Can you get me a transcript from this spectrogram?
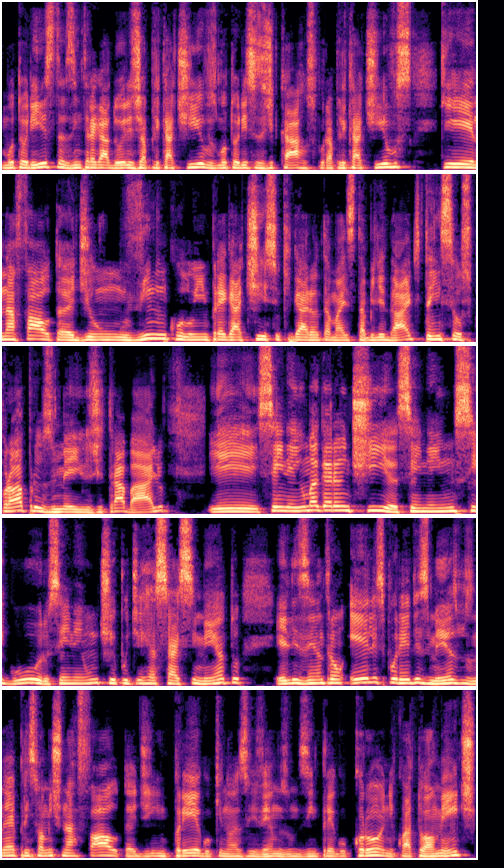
motoristas, entregadores de aplicativos, motoristas de carros por aplicativos, que, na falta de um vínculo empregatício que garanta mais estabilidade, têm seus próprios meios de trabalho e sem nenhuma garantia, sem nenhum seguro, sem nenhum tipo de ressarcimento, eles entram eles por eles mesmos, né, principalmente na falta de emprego que nós vivemos, um desemprego crônico atualmente.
